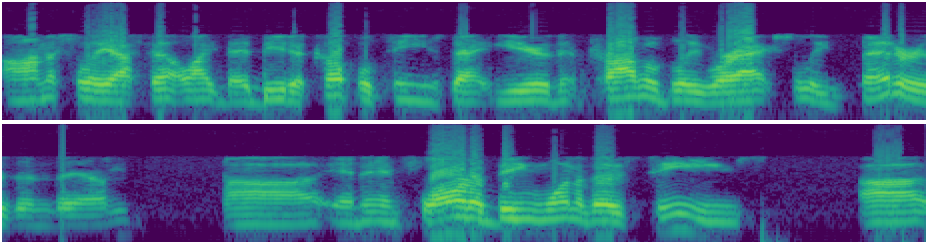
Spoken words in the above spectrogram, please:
honestly, I felt like they beat a couple teams that year that probably were actually better than them. Uh, and in Florida being one of those teams, uh,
